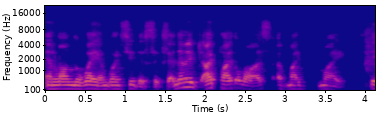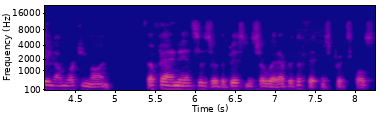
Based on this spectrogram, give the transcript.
and along the way, I'm going to see this success. And then I, I apply the laws of my my thing I'm working on, the finances or the business or whatever, the fitness principles.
